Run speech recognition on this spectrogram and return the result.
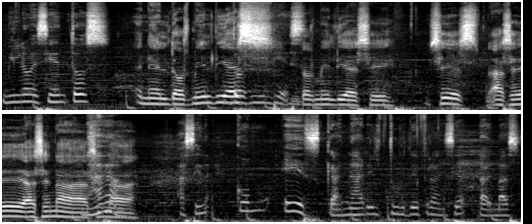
1900 En el 2010. 2010. 2010, sí. Sí, es hace hace nada, hace nada. ¿Cómo es ganar el Tour de Francia además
